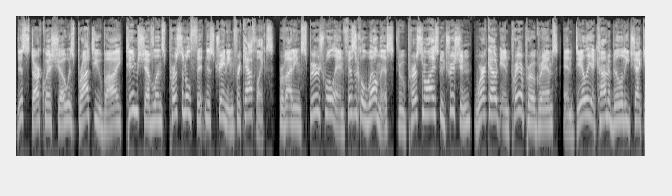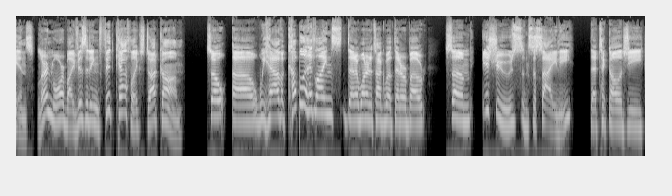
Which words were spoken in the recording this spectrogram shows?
This StarQuest show is brought to you by Tim Shevlin's Personal Fitness Training for Catholics, providing spiritual and physical wellness through personalized nutrition, workout and prayer programs, and daily accountability check-ins. Learn more by visiting fitcatholics.com. So, uh, we have a couple of headlines that I wanted to talk about that are about some issues in society that technology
